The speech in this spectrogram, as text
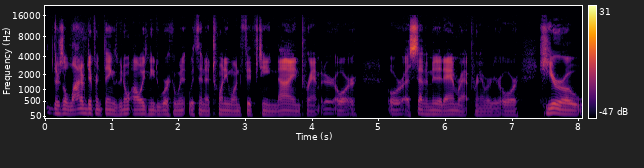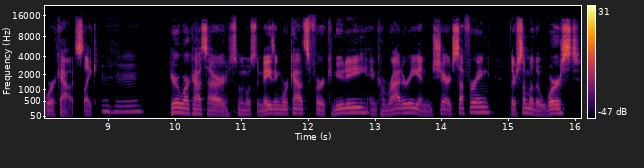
There's a lot of different things. We don't always need to work within a 21 15 9 parameter or or a seven minute AMRAP parameter or hero workouts. Like mm-hmm. hero workouts are some of the most amazing workouts for community and camaraderie and shared suffering. They're some of the worst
